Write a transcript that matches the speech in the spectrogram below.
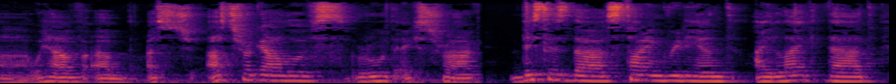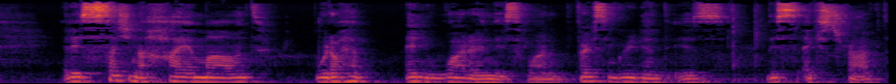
Uh, we have um, astragalus root extract. This is the star ingredient. I like that it is such a high amount. We don't have any water in this one. First ingredient is this extract.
